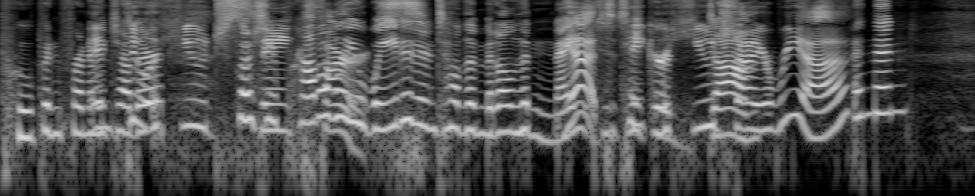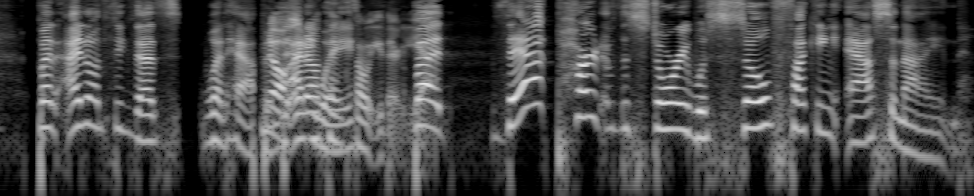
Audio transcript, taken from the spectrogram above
to poop in front of and each do other. a huge. So she stank probably farts. waited until the middle of the night yeah to, take, her huge dump. diarrhea. And then But I don't think that's what happened. no, I don't anyway. think so either. Yeah. But that part of the story was so fucking asinine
